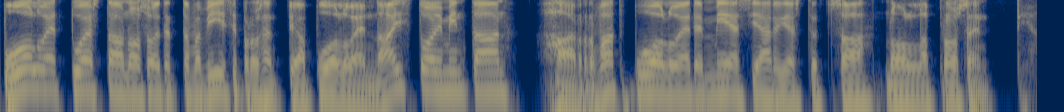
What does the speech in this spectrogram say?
Puoluetuesta on osoitettava 5 prosenttia puolueen naistoimintaan. Harvat puolueiden miesjärjestöt saa 0 prosenttia.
